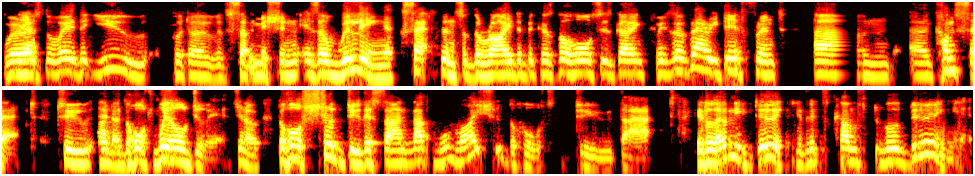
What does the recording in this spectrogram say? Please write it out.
Whereas yeah. the way that you put over submission is a willing acceptance of the rider because the horse is going, which is a very different um, uh, concept to you know the horse will do it you know the horse should do this and that well, why should the horse do that it'll only do it if it's comfortable doing it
